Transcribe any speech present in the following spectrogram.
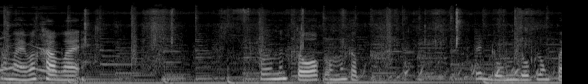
ทำไมมาขับไว้เพราะมันตกแล้วมันกับเป็นหลุมลุบลงไป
